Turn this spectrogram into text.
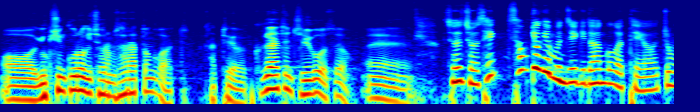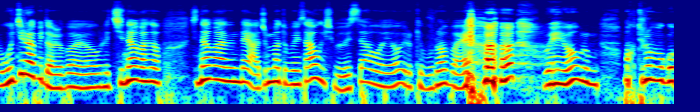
어, 욕심꾸러기처럼 살았던 것 같, 같아요. 그게 하여튼 즐거웠어요. 예. 저는 저 생- 성격의 문제이기도 한 것 같아요. 좀 오지랖이 넓어요. 그래서 지나가서 지나가는데 아줌마 두 분이 싸우기 싫으면 왜 싸워요? 이렇게 물어봐요. 왜요? 그럼 막 들어보고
